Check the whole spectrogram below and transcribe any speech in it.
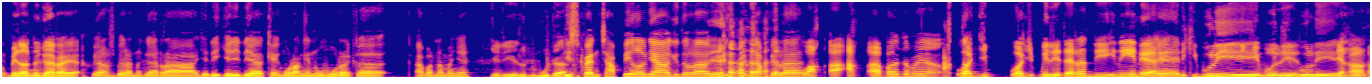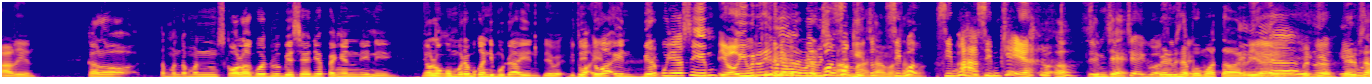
gitu. bela negara ya. Bela- harus bela negara. Jadi jadi dia kayak ngurangin umurnya ke apa namanya? Jadi lebih muda. dispen capilnya gitu lah. Dispen capilnya Wak, a- a- apa namanya? Wajib wajib militernya di iniin ya. ya dikibulin, Dikibulin. dikibulin. Dia kalkalin. Kalau teman-teman sekolah gue dulu biasanya dia pengen ini nyolong umurnya bukan dimudain, Dia- dituain. biar punya SIM. Yo, iya bener, iya bener, bener, bener. Gua Sama, gitu. sama, Sim, sama. gua- Sim A, Sim C ya. Sim C, C gua, biar sim bisa bawa motor. Iya, iya, bener. iya, Biar bisa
